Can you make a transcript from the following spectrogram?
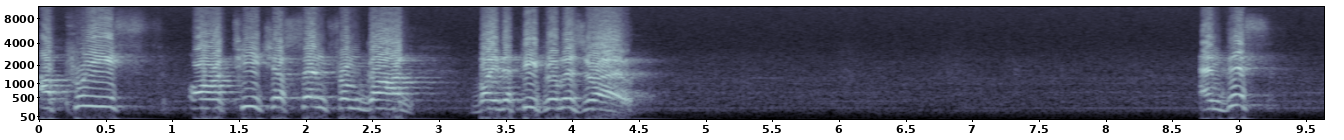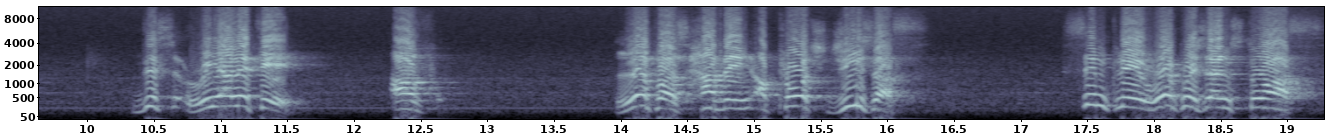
a priest or a teacher sent from God by the people of Israel. And this, this reality of lepers having approached Jesus simply represents to us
